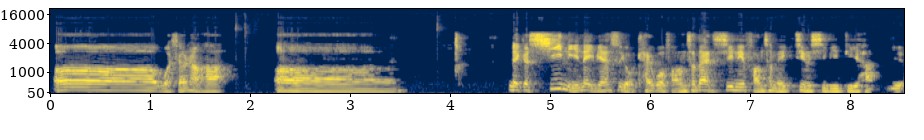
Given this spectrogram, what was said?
呃，我想想哈，呃，那个悉尼那边是有开过房车，但悉尼房车没进 CBD 哈，也、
